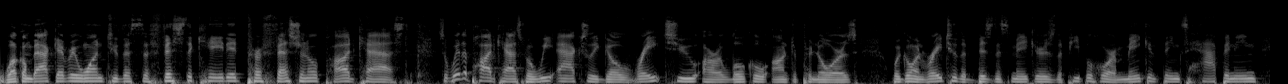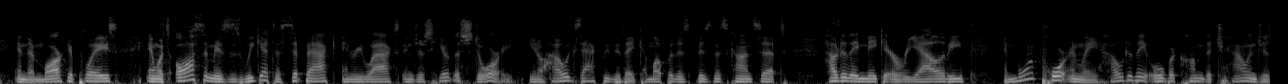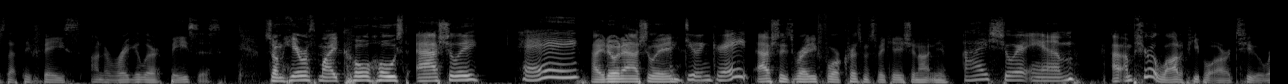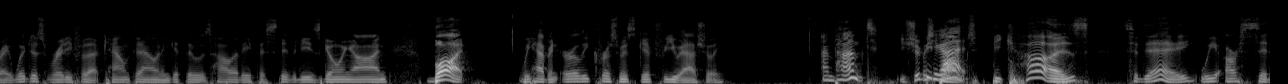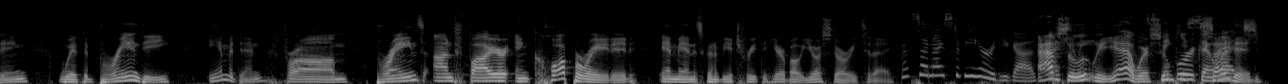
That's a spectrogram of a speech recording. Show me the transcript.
Welcome back, everyone, to the Sophisticated Professional Podcast. So, we're the podcast where we actually go right to our local entrepreneurs. We're going right to the business makers, the people who are making things happening in the marketplace. And what's awesome is, is we get to sit back and relax and just hear the story. You know, how exactly did they come up with this business concept? How do they make it a reality? And more importantly, how do they overcome the challenges that they face on a regular basis? So I'm here with my co-host Ashley. Hey, How you doing, Ashley? I'm doing great. Ashley's ready for a Christmas vacation, aren't you? I sure am. I- I'm sure a lot of people are too, right? We're just ready for that countdown and get those holiday festivities going on. But we have an early Christmas gift for you, Ashley. I'm pumped. You should What be you got? pumped because today we are sitting with Brandy Amidon from Brains on Fire Incorporated. And man, it's going to be a treat to hear about your story today. It's so nice to be here with you guys. Absolutely. you. Yeah, we're super so excited.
